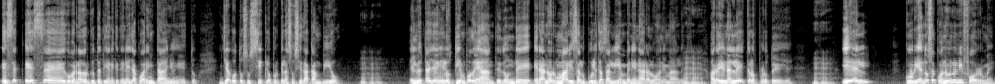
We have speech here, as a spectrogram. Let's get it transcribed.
Ese, ese gobernador que usted tiene, que tiene ya 40 años en esto, ya agotó su ciclo porque la sociedad cambió. Él no está ya en los tiempos de antes, donde era normal y salud pública salía a envenenar a los animales. Ahora hay una ley que los protege. Y él, cubriéndose con un uniforme,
